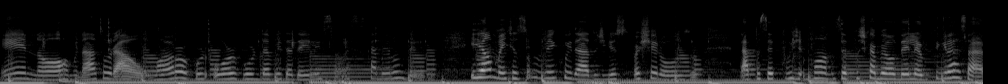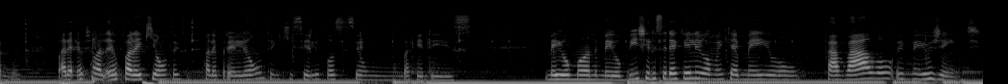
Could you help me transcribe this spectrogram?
Enorme, natural. O maior orgulho, o orgulho da vida dele são esses cabelos dele. E realmente é super bem cuidado, é super cheiroso. Dá pra você puxar. Mano, você puxa o cabelo dele, é muito engraçado. Eu falei que ontem, falei pra ele ontem que se ele fosse ser um daqueles meio humano e meio bicho, ele seria aquele homem que é meio cavalo e meio gente.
